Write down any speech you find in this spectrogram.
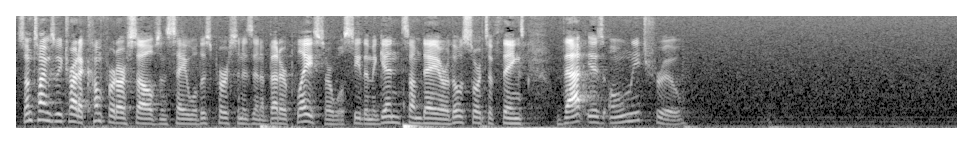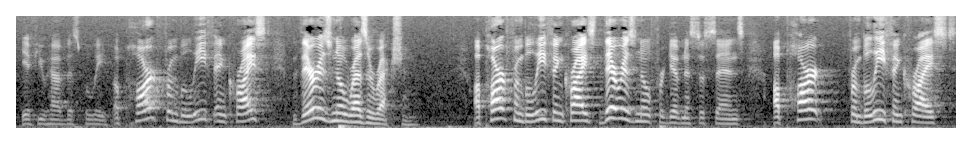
Sometimes we try to comfort ourselves and say, well, this person is in a better place, or we'll see them again someday, or those sorts of things. That is only true if you have this belief. Apart from belief in Christ, there is no resurrection. Apart from belief in Christ, there is no forgiveness of sins. Apart from belief in Christ,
